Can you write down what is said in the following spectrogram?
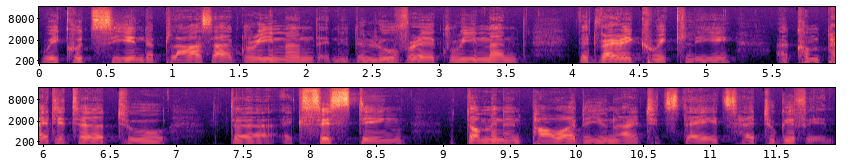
We could see in the Plaza Agreement, in the Louvre Agreement, that very quickly a competitor to the existing dominant power, the United States, had to give in.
